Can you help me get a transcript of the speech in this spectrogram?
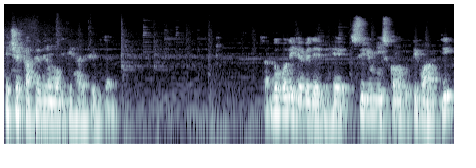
e cercate di non modificare più il tempo. Dopodiché vedete che si riuniscono tutti quanti,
